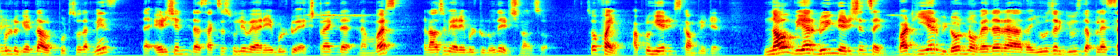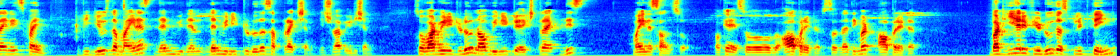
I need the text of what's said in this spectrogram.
able to get the output. So that means the addition the successfully we are able to extract the numbers and also we are able to do the addition also. So fine up to here it is completed. Now we are doing the addition sign, but here we don't know whether uh, the user gives the plus sign is fine. If he gives the minus, then we then then we need to do the subtraction instead of addition. So what we need to do now? We need to extract this minus also. Okay, so operator. So nothing but operator. but here if you do the split thing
